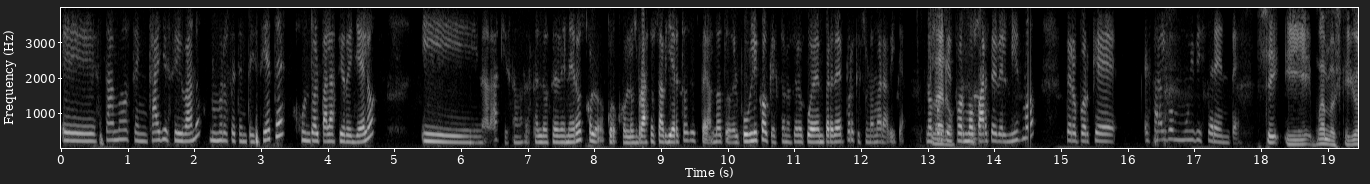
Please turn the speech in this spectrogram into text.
Eh, estamos en calle Silvano, número 77, junto al Palacio de Hielo. Y nada, aquí estamos hasta el 12 de enero con, con, los brazos abiertos esperando a todo el público, que esto no se lo pueden perder porque es una maravilla. No porque formo parte del mismo, pero porque es algo muy diferente. Sí, y vamos, que yo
